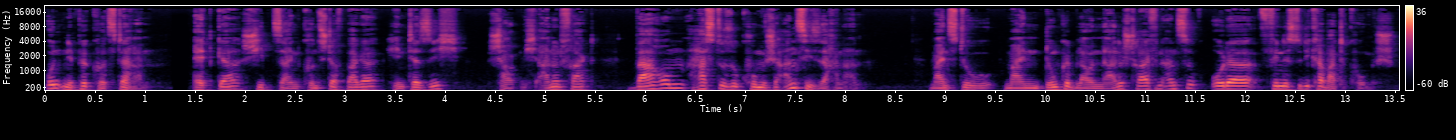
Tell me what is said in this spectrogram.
und nippe kurz daran. Edgar schiebt seinen Kunststoffbagger hinter sich, schaut mich an und fragt, warum hast du so komische Anziehsachen an? Meinst du meinen dunkelblauen Nadelstreifenanzug oder findest du die Krawatte komisch?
